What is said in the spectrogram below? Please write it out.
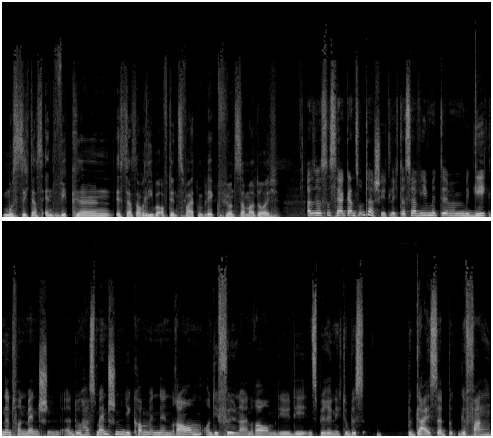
muss sich das entwickeln? Ist das auch Liebe auf den zweiten Blick? Führ uns da mal durch. Also es ist ja ganz unterschiedlich. Das ist ja wie mit dem Begegnen von Menschen. Du hast Menschen, die kommen in den Raum und die füllen einen Raum, die, die inspirieren dich. Du bist begeistert, gefangen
